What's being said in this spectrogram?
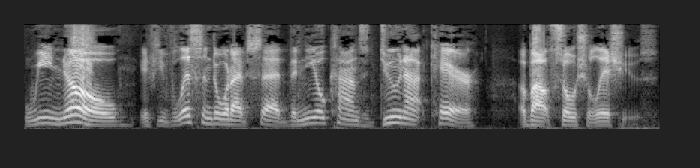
We know, if you've listened to what I've said, the neocons do not care about social issues.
